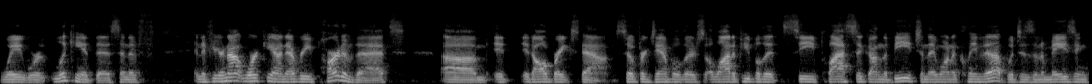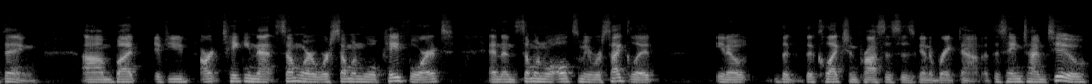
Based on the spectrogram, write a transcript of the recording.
way we're looking at this. And if, and if you're not working on every part of that, um, it, it all breaks down. So for example, there's a lot of people that see plastic on the beach and they want to clean it up, which is an amazing thing. Um, but if you aren't taking that somewhere where someone will pay for it and then someone will ultimately recycle it, you know, the, the collection process is going to break down. At the same time too,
